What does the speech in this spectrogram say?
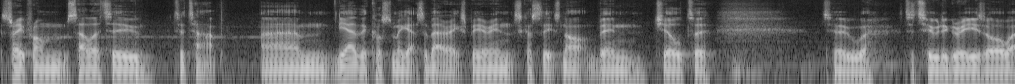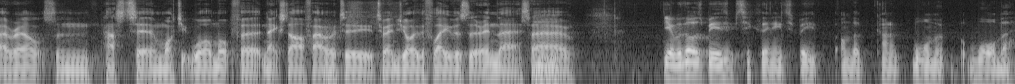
straight from cellar to to tap. Um, yeah, the customer gets a better experience because it's not been chilled to to uh, to two degrees or whatever else, and has to sit and watch it warm up for the next half hour to to enjoy the flavours that are in there. So. Yeah, with those beers in particular, they need to be on the kind of warmer, warmer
